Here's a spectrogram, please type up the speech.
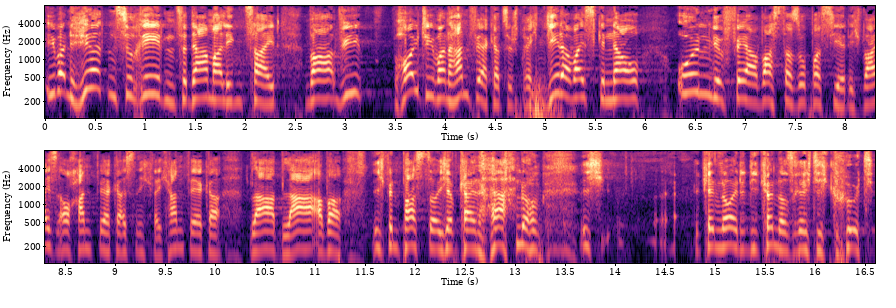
über einen Hirten zu reden zur damaligen Zeit war wie heute über einen Handwerker zu sprechen. Jeder weiß genau ungefähr, was da so passiert. Ich weiß auch, Handwerker ist nicht gleich Handwerker, bla bla, aber ich bin Pastor, ich habe keine Ahnung. Ich kenne Leute, die können das richtig gut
